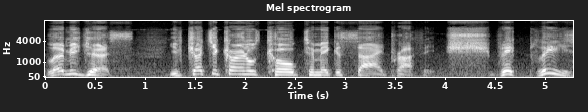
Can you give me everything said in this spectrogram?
Let me guess. You've cut your colonel's coke to make a side profit. Shh, Vic, please.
